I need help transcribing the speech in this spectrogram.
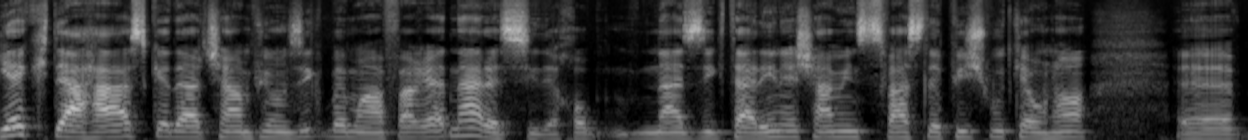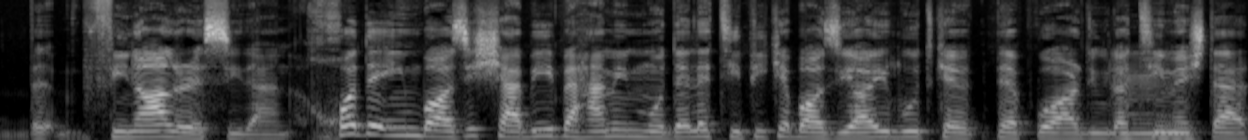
یک دهه است که در چمپیونز لیگ به موفقیت نرسیده. خب نزدیکترینش همین فصل پیش بود که اونها فینال رسیدن. خود این بازی شبیه به همین مدل تیپیک بازیهایی بود که پپ گواردیولا تیمش در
